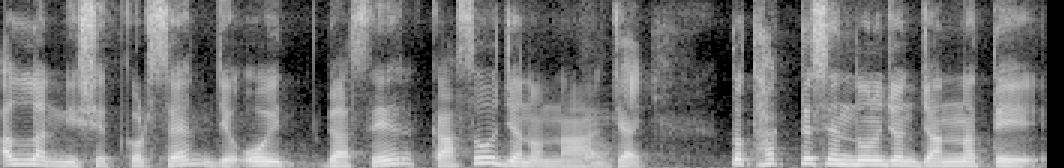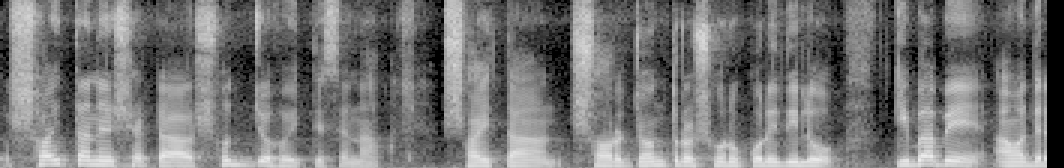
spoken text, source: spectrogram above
আল্লাহ নিষেধ করছেন যে ওই গাছের কাছেও যেন না যায়। তো থাকতেছেন দুজন জান্নাতে শয়তানে সেটা সহ্য হইতেছে না। শয়তান ষড়যন্ত্র শুরু করে দিল। কীভাবে আমাদের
